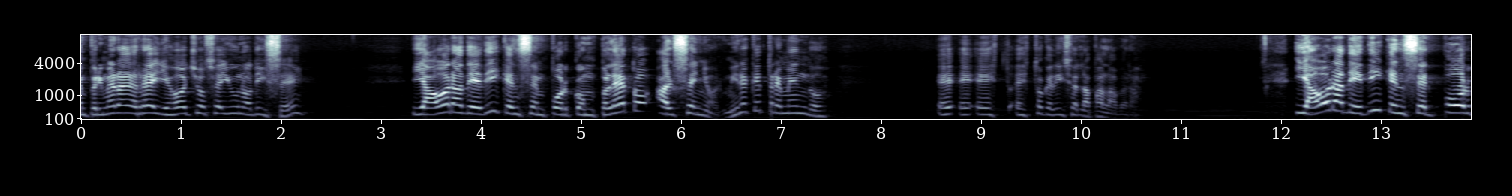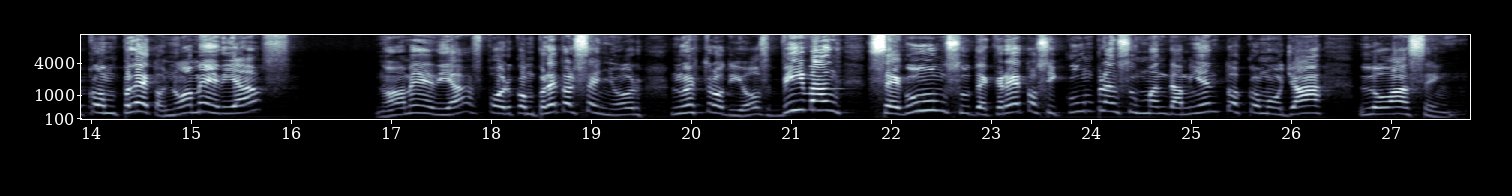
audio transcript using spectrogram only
En Primera de Reyes 8:61 dice, y ahora dedíquense por completo al Señor. Mire qué tremendo esto, esto que dice la palabra. Y ahora dedíquense por completo, no a medias, no a medias, por completo al Señor nuestro Dios. Vivan según sus decretos y cumplan sus mandamientos como ya lo hacen.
